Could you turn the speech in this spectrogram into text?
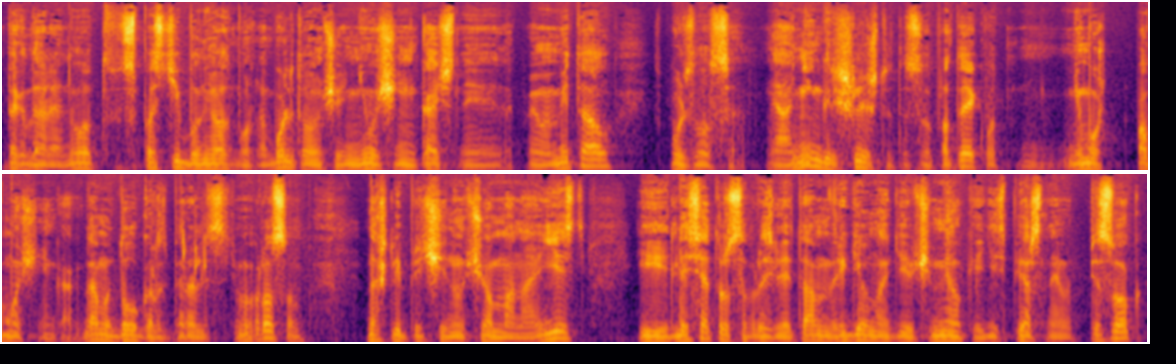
и так далее. Но вот спасти было невозможно. Более того, он еще не очень качественный, так понимаю, металл использовался. А они решили, что это Сопротек вот, не может помочь никак. Да? Мы долго разбирались с этим вопросом, нашли причину, в чем она есть. И для себя тоже сообразили, там в регионах, где очень мелкий дисперсный вот песок,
